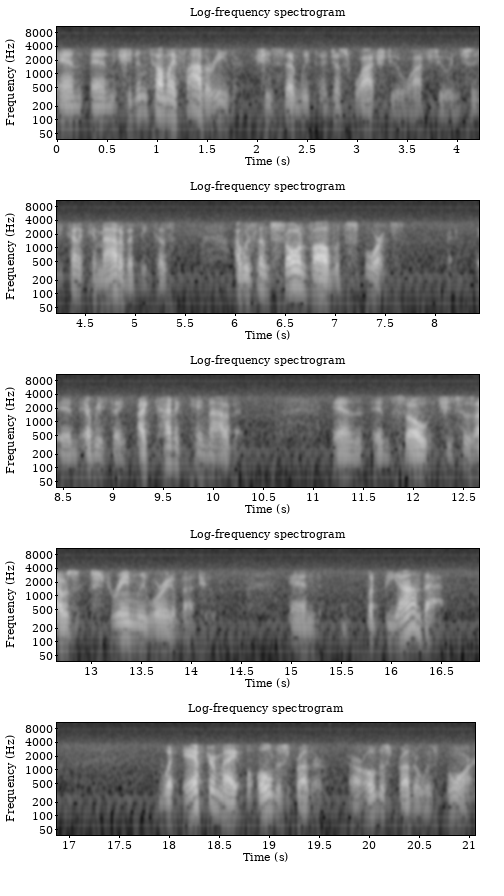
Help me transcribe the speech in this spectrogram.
and and she didn't tell my father either. She said we I just watched you and watched you, and she said you kind of came out of it because I was then so involved with sports and everything. I kind of came out of it, and and so she says I was extremely worried about you, and but beyond that, what after my oldest brother, our oldest brother was born,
